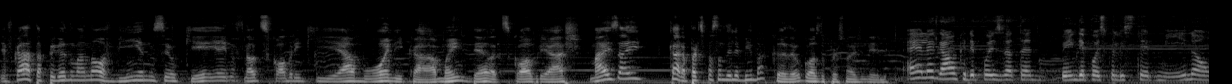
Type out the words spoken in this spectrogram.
E aí fica, ah, tá pegando uma novinha, não sei o que. E aí no final descobrem que é a Mônica, a mãe dela descobre, acho. Mas aí, cara, a participação dele é bem bacana, eu gosto do personagem dele. É legal que depois, até bem depois que eles terminam,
